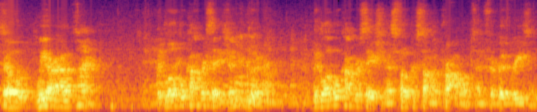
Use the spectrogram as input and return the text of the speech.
So we are out of time. The global conversation, the global conversation is focused on the problems, and for good reason.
